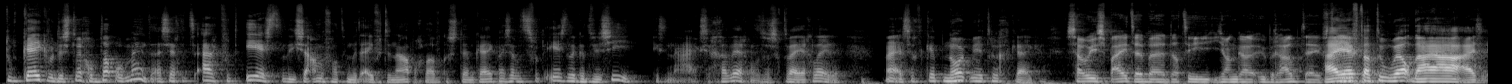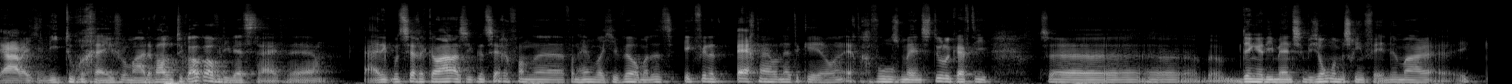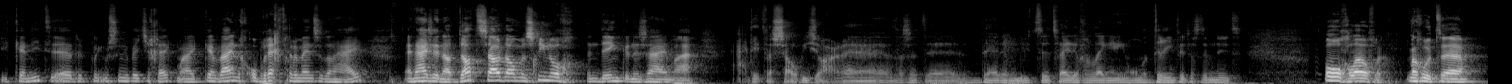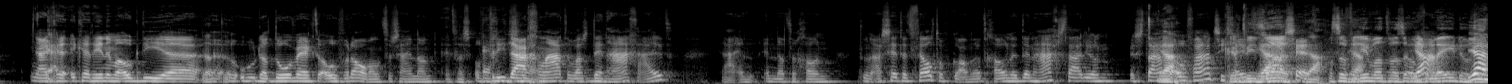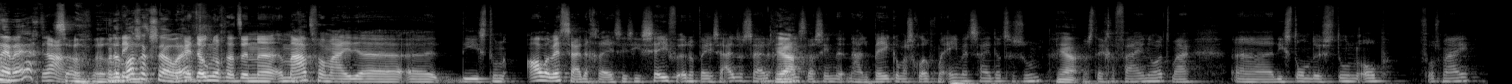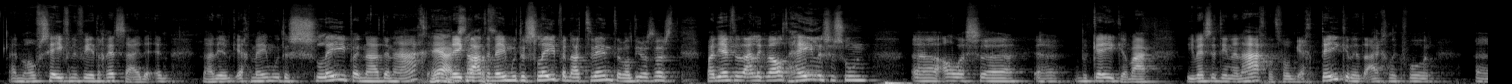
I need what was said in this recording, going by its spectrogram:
Toen keken we dus terug op dat moment. Hij zegt, het is eigenlijk voor het eerst, die samenvatting met Even ten Napel geloof ik als stem keek. Hij zegt, het is voor het eerst dat ik het weer zie. Ik zeg, nou, ik zeg, ga weg, want dat was twee jaar geleden. Maar hij zegt, ik heb nooit meer teruggekeken. Zou je spijt hebben dat hij Janga überhaupt heeft? Hij heeft dat toen wel, nou ja, hij zei, ja, weet je, niet toegegeven. Maar we hadden natuurlijk ook over die wedstrijd. Ja, en ik moet zeggen, Koalas, je kunt zeggen van, uh, van hem wat je wil. Maar dat ik vind het echt een hele nette kerel. Een echte gevoelsmens. Tuurlijk heeft hij uh, dingen die mensen bijzonder misschien vinden. Maar ik, ik ken niet, dat klinkt misschien een beetje gek, maar ik ken weinig oprechtere mensen dan hij. En hij zei, nou dat zou dan misschien nog een ding kunnen zijn, maar ja, dit was zo bizar. dat was het derde minuut, de tweede verlenging, 123e minuut. Ongelooflijk. Maar goed, ja, ik, ik, herinner me ook die, uh, hoe dat doorwerkte overal. Want we zijn dan, het was of drie dagen later was Den Haag uit. Ja, en, en dat we gewoon, toen AZ het veld opkwam, dat gewoon het Den Haag-stadion een staande ja. ovatie geeft. Ja, ja. Alsof er iemand was overleden. Ja, nee, maar echt. Ja. Maar dat was ook zo, hè? Ik weet ook nog dat een, een maat van mij, uh, die is toen alle wedstrijden geweest. Dus die is zeven Europese uitwedstrijden geweest. Was in de, nou, de beker was geloof ik maar één wedstrijd dat seizoen. Ja. was tegen Feyenoord. Maar die stond dus toen op volgens mij, uit mijn hoofd 47 wedstrijden. En nou, die heb ik echt mee moeten slepen naar Den Haag. En een week later mee moeten slepen naar Twente. Want die was maar die heeft uiteindelijk wel het hele seizoen uh, alles uh, uh, bekeken. Maar die wedstrijd in Den Haag, dat vond ik echt tekenend eigenlijk voor uh,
